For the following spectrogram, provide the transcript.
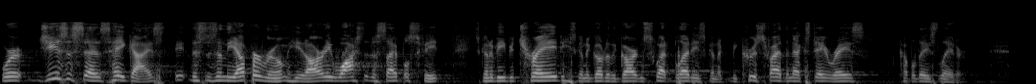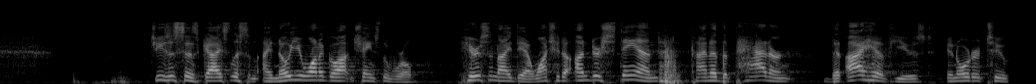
where Jesus says, Hey guys, this is in the upper room. He had already washed the disciples' feet. He's going to be betrayed. He's going to go to the garden, sweat blood. He's going to be crucified the next day, raised a couple days later. Jesus says, Guys, listen, I know you want to go out and change the world. Here's an idea. I want you to understand kind of the pattern that I have used in order to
